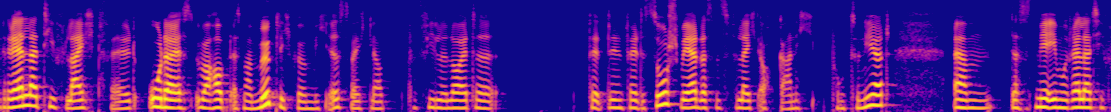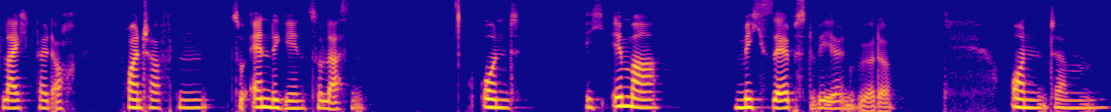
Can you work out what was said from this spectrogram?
relativ leicht fällt oder es überhaupt erstmal möglich für mich ist, weil ich glaube, für viele Leute, denen fällt es so schwer, dass es vielleicht auch gar nicht funktioniert, ähm, dass es mir eben relativ leicht fällt, auch Freundschaften zu Ende gehen zu lassen. Und ich immer mich selbst wählen würde. Und ähm,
